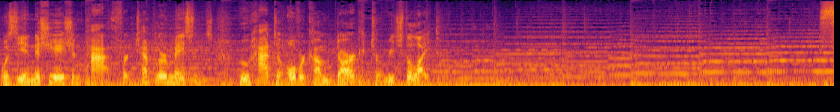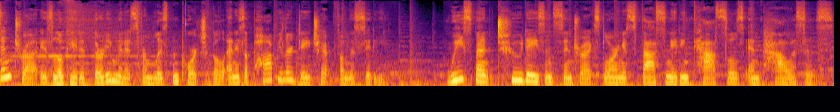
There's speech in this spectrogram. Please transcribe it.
was the initiation path for Templar Masons who had to overcome dark to reach the light. Sintra is located 30 minutes from Lisbon, Portugal, and is a popular day trip from the city. We spent two days in Sintra exploring its fascinating castles and palaces.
